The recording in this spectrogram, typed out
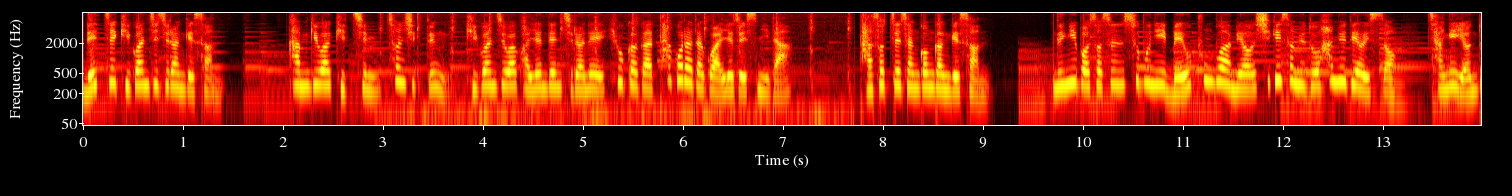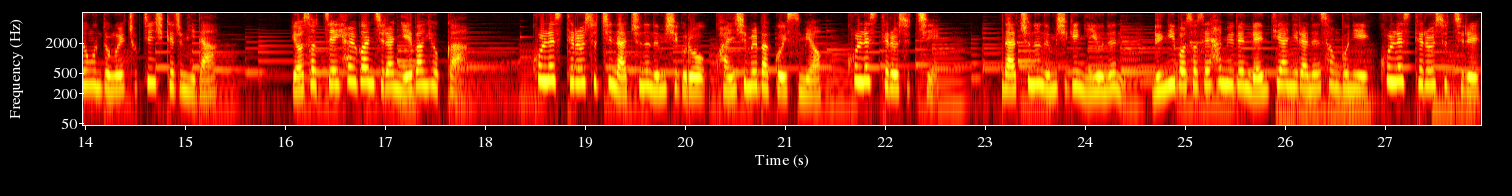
넷째 기관지 질환 개선. 감기와 기침, 천식 등 기관지와 관련된 질환에 효과가 탁월하다고 알려져 있습니다. 다섯째 장 건강 개선. 능이버섯은 수분이 매우 풍부하며 식이섬유도 함유되어 있어 장의 연동 운동을 촉진시켜줍니다. 여섯째 혈관 질환 예방 효과. 콜레스테롤 수치 낮추는 음식으로 관심을 받고 있으며 콜레스테롤 수치 낮추는 음식인 이유는 능이버섯에 함유된 렌티안이라는 성분이 콜레스테롤 수치를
